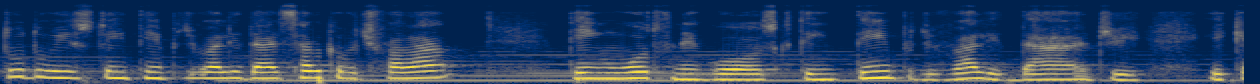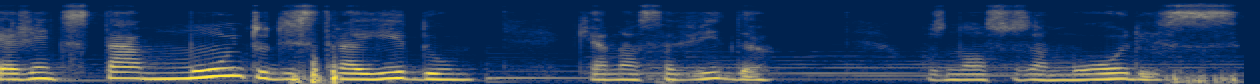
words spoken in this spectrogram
tudo isso tem tempo de validade. Sabe o que eu vou te falar? Tem um outro negócio que tem tempo de validade e que a gente está muito distraído, que é a nossa vida, os nossos amores,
